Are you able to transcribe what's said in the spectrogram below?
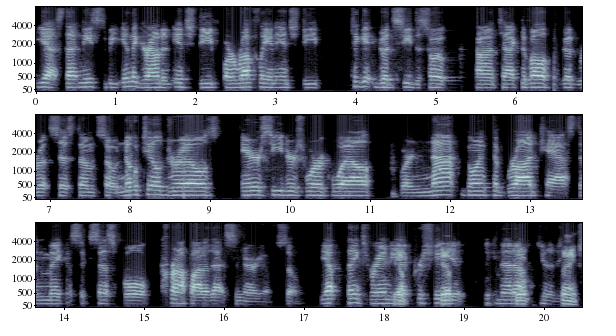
yes, that needs to be in the ground an inch deep or roughly an inch deep to get good seed to soil contact, develop a good root system. So no till drills, air seeders work well. We're not going to broadcast and make a successful crop out of that scenario. So, yep, thanks, Randy. Yep. I appreciate yep. you taking that yep. opportunity. Thanks.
